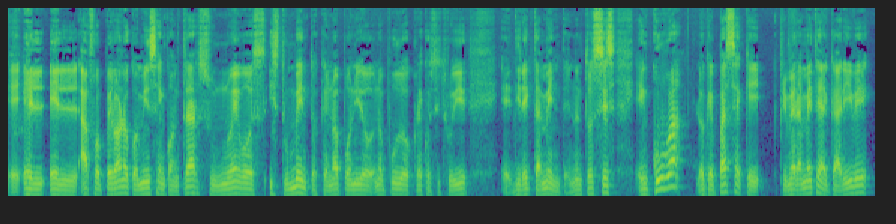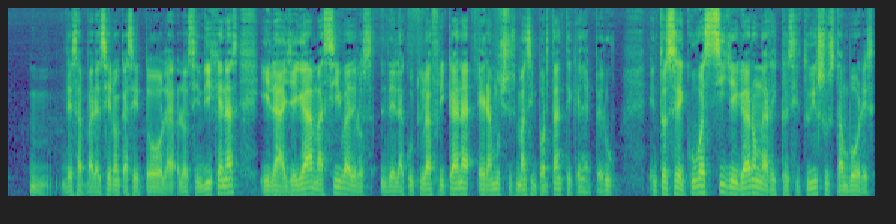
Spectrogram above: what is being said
eh, el, el, afroperuano comienza a encontrar sus nuevos instrumentos que no ha podido, no pudo reconstruir eh, directamente. ¿no? Entonces, en Cuba, lo que pasa es que, primeramente en el Caribe, mm, desaparecieron casi todos los indígenas y la llegada masiva de, los, de la cultura africana era mucho más importante que en el Perú. Entonces en Cuba sí llegaron a reconstituir sus tambores,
